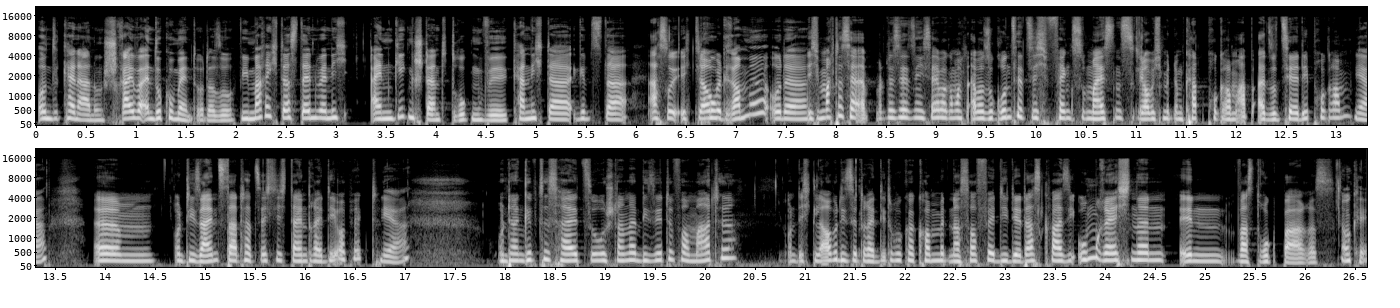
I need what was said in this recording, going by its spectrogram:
und keine Ahnung, schreibe ein Dokument oder so. Wie mache ich das denn, wenn ich einen Gegenstand drucken will? Kann ich da, gibt es da Ach so, ich glaube, Programme oder? ich mache das ja, hab das jetzt nicht selber gemacht, aber so grundsätzlich fängst du meistens, glaube ich, mit einem CAD-Programm ab, also CAD-Programm, ja, ähm, und designst da tatsächlich dein 3D-Objekt. ja. Und dann gibt es halt so standardisierte Formate. Und ich glaube, diese 3D-Drucker kommen mit einer Software, die dir das quasi umrechnen in was Druckbares. Okay.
